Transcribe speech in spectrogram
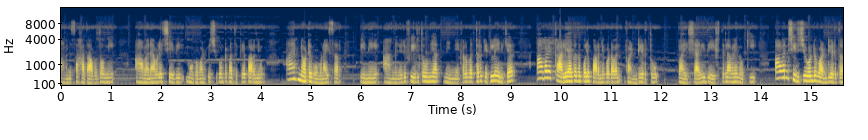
അവന് സഹതാപം തോന്നി. അവൻ അവളെ ചെവിയിൽ മുഖമടുപ്പിച്ചുകൊണ്ട് പതുക്കെ പറഞ്ഞു ഐ എം നോട്ട് എ വുമണൈസർ പിന്നെ അങ്ങനെ ഒരു ഫീൽ തോന്നിയാൽ നിന്നേക്കാൾ ബെറ്റർ കിട്ടില്ല എനിക്ക്? അവളെ കളിയാക്കുന്ന പോലെ പറഞ്ഞുകൊണ്ട് അവൻ വണ്ടിയെടുത്തു വൈശാലി ദേഷ്യത്തിൽ അവനെ നോക്കി. അവൻ ചിരിച്ചുകൊണ്ട് വണ്ടിയെടുത്ത്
